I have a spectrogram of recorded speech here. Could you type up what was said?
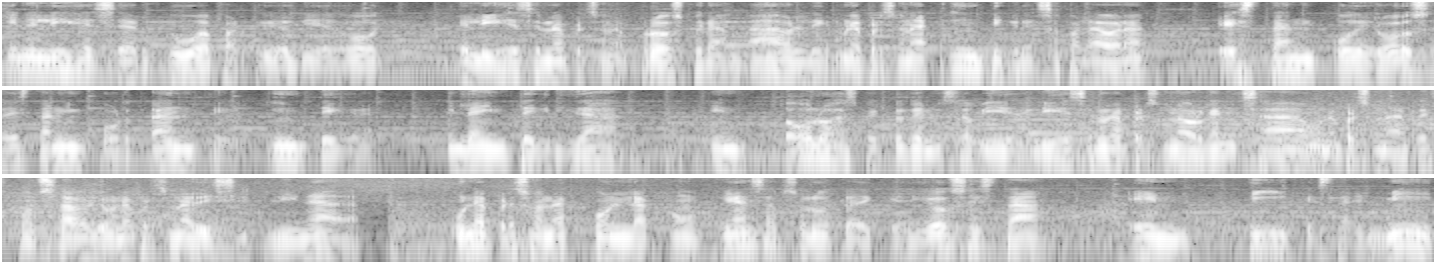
¿Quién elige ser tú a partir del día de hoy? Elige ser una persona próspera, amable, una persona íntegra. Esa palabra es tan poderosa, es tan importante, íntegra. Y la integridad en todos los aspectos de nuestra vida. Elige ser una persona organizada, una persona responsable, una persona disciplinada, una persona con la confianza absoluta de que Dios está en ti, que está en mí,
